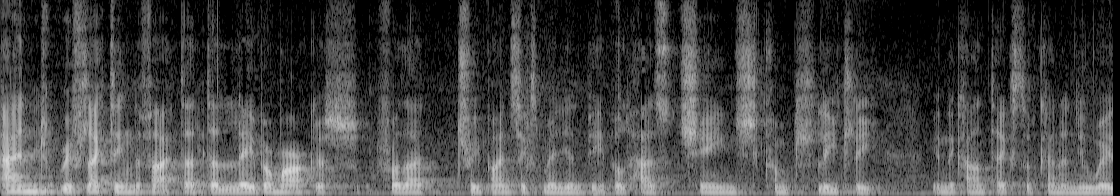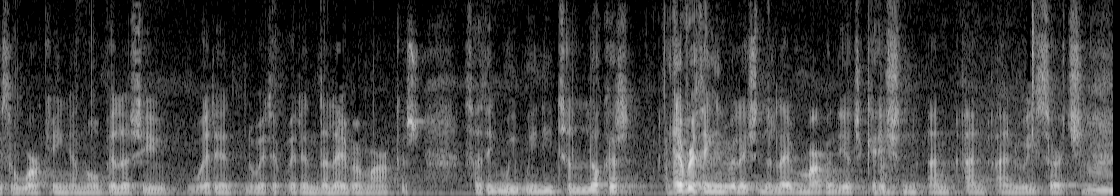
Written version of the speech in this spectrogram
And reflecting the fact that the labour market for that 3.6 million people has changed completely in the context of kind of new ways of working and mobility within within, within the labour market. So I think we, we need to look at everything in relation to the labour market, the education and, and, and research mm.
